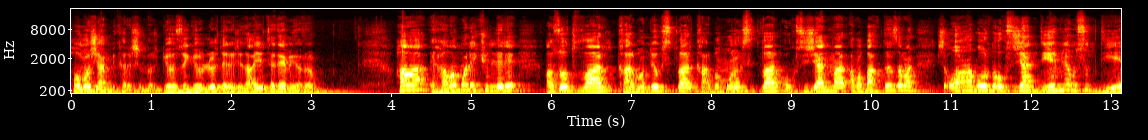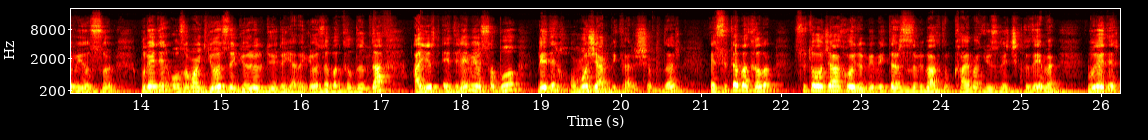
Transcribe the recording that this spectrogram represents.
Homojen bir karışımdır. Gözle görülür derecede ayırt edemiyorum. Hava, e, hava molekülleri azot var, karbondioksit var, karbon monoksit var, oksijen var ama baktığın zaman işte o hava orada oksijen diyebiliyor musun? Diyemiyorsun. Bu nedir? O zaman gözle görüldüğünde ya da gözle bakıldığında ayırt edilemiyorsa bu nedir? Homojen bir karışımdır. E süte bakalım. Sütü ocağa koydum. Bir miktar hızlı bir baktım. Kaymak yüzüne çıktı değil mi? Bu nedir?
